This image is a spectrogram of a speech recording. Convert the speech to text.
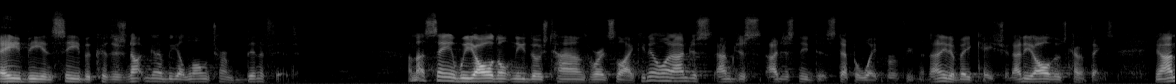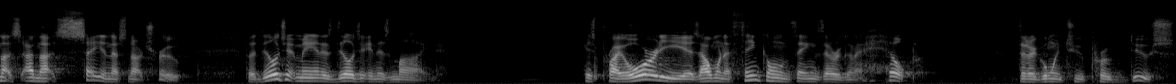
A, B, and C because there's not going to be a long term benefit. I'm not saying we all don't need those times where it's like, you know what, I'm just, I'm just, I just need to step away for a few minutes. I need a vacation. I need all those kind of things. You know, I'm not, I'm not saying that's not true. But a diligent man is diligent in his mind. His priority is I want to think on things that are going to help, that are going to produce.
